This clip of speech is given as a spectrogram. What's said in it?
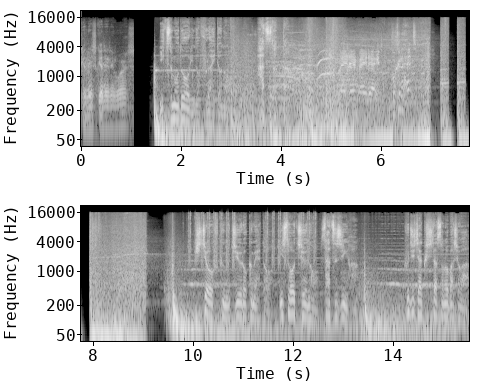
Can this get any worse? いつも通りのフライトのはずだった Mayday, mayday. We're gonna hit. 機長を含む16名と移送中の殺人犯不時着したその場所は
